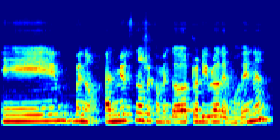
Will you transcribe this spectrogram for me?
eh, bueno, Almiox nos recomendó otro libro de Modena.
